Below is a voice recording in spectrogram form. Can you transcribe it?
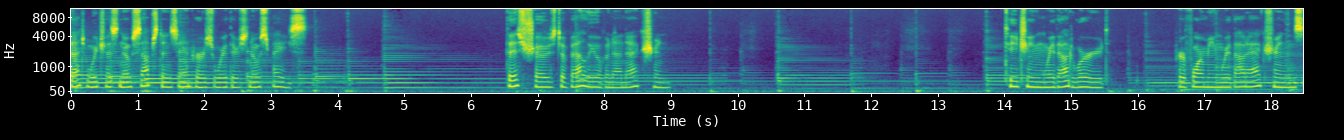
That which has no substance enters where there's no space. This shows the value of an inaction. Teaching without word, performing without actions.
